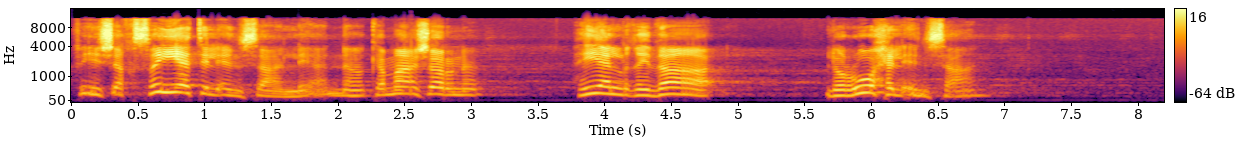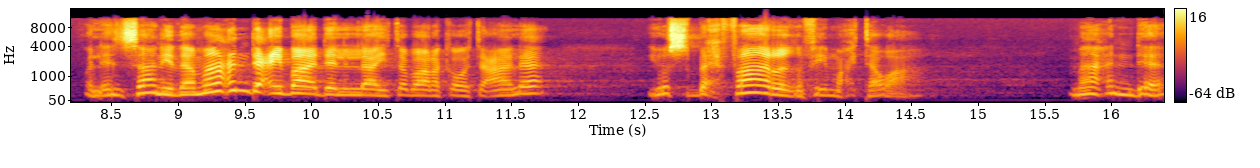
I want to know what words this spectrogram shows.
في شخصية الإنسان لأنه كما أشرنا هي الغذاء لروح الإنسان. والإنسان إذا ما عنده عبادة لله تبارك وتعالى يصبح فارغ في محتواه. ما عنده.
